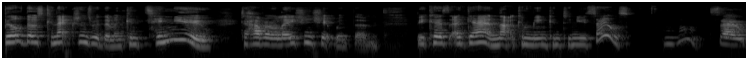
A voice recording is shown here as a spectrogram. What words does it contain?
build those connections with them and continue to have a relationship with them because again that can mean continued sales hmm So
